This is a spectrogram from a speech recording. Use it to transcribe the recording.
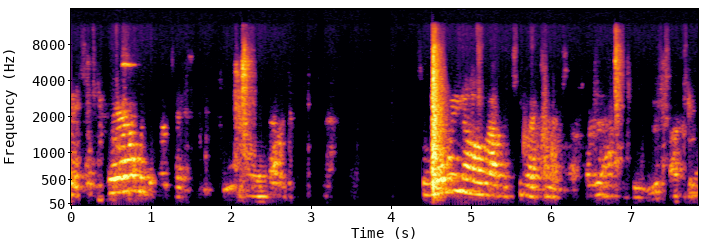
Okay. So where would the vertex? So what do we know about the two X intercepts? What does it have to do? This actually.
